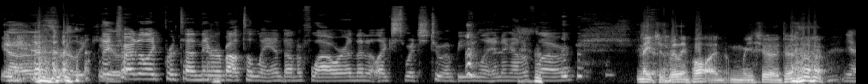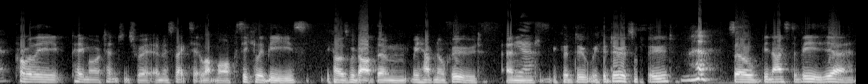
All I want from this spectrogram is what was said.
yeah, that was really cute. They tried to like pretend they were about to land on a flower, and then it like switched to a bee landing on a flower. Nature's really important, and we should Yeah. probably pay more attention to it and respect it a lot more, particularly bees, because without them, we have no food, and Yes. we could do we could do with some food. so be nice to bees, yeah.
